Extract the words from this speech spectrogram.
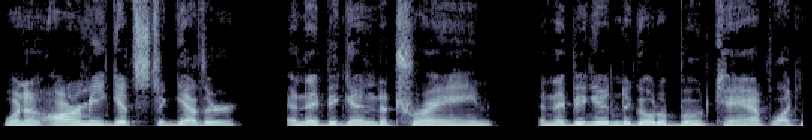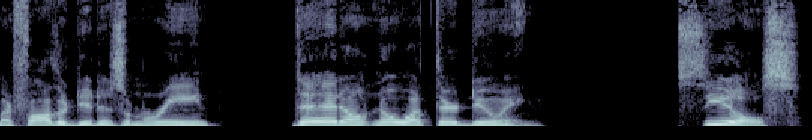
When an army gets together and they begin to train and they begin to go to boot camp, like my father did as a Marine, they don't know what they're doing. SEALs,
